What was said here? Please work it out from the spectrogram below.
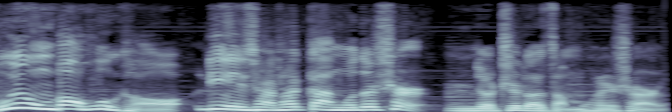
不用报户口，列一下他干过的事儿，你就知道怎么回事了。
